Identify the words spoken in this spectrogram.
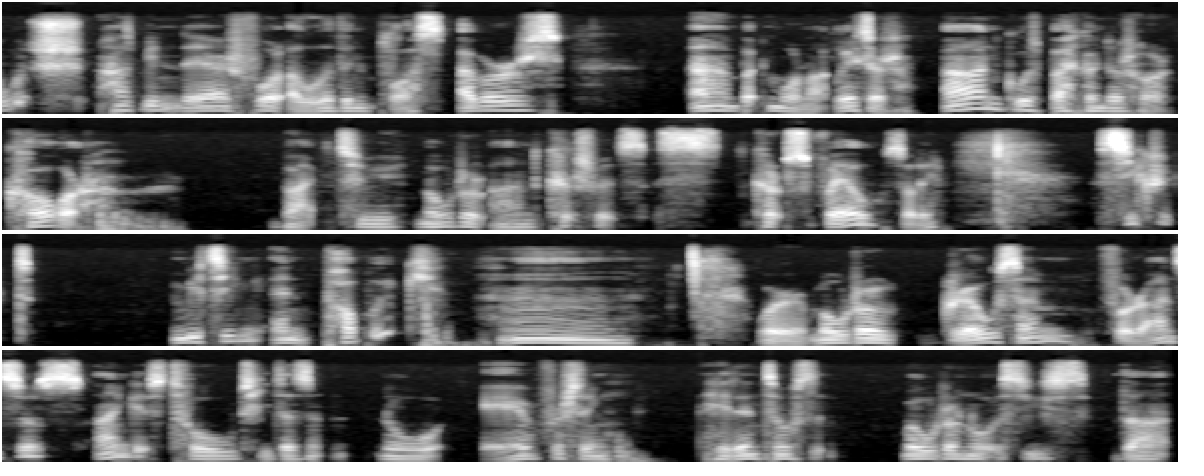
which has been there for 11 plus hours, uh, but more on that later, and goes back under her collar. Back to Mulder and Kurtzwitz, Kurzweil, sorry, secret meeting in public hmm, where Mulder grills him for answers and gets told he doesn't know everything. He then tells Mulder notices that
